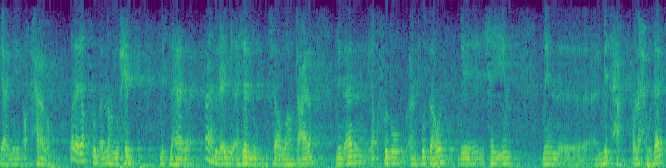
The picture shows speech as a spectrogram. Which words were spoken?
يعني أصحابه ولا يقصد أنه يحب مثل هذا. أهل العلم أجل إن شاء الله تعالى من أن يقصدوا أنفسهم بشيء من المدحة ونحو ذلك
